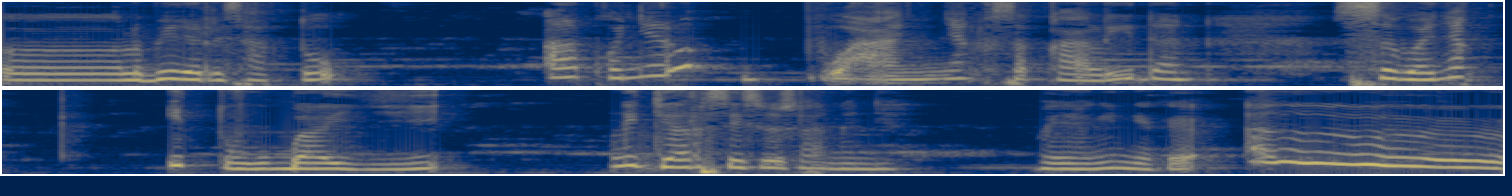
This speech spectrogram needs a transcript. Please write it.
uh, lebih dari satu. Ah, pokoknya banyak sekali dan sebanyak itu bayi ngejar si Susananya. Bayangin ya kayak uh,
